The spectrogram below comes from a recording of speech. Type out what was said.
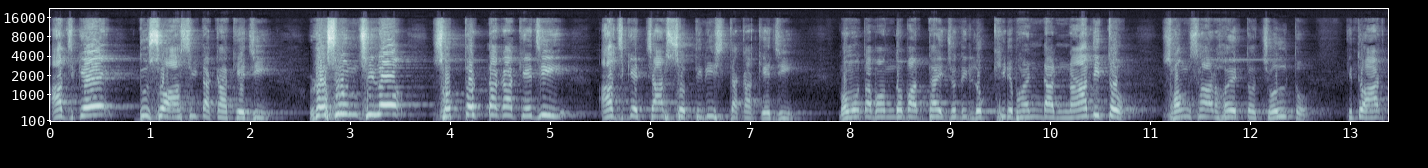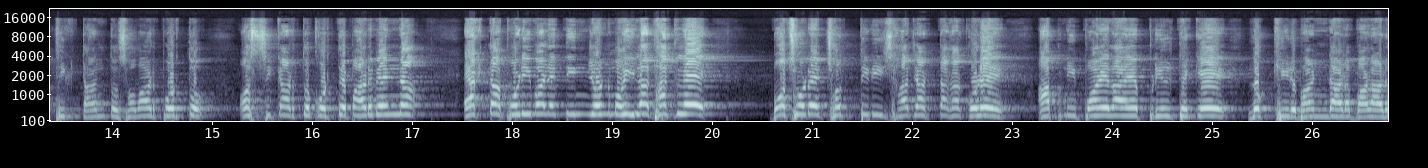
আজকে দুশো আশি টাকা কেজি। রসুন ছিল সত্তর টাকা কেজি, আজকে চারশো তিরিশ টাকা কেজি। মমতা বন্দ্যোপাধ্যায় যদি লক্ষ্মীর ভাণ্ডার না দিত, সংসার হয়তো চলতো, কিন্তু আর্থিক টান তো সবার পড়তো, অস্বীকার তো করতে পারবেন না। একটা পরিবারে তিনজন মহিলা থাকলে বছরে ছত্রিশ হাজার টাকা করে আপনি পয়লা এপ্রিল থেকে লক্ষ্মীর ভাণ্ডার বাড়ার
